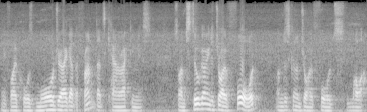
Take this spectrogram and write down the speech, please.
And if I cause more drag at the front, that's counteracting this. So I'm still going to drive forward, I'm just going to drive forward slower.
